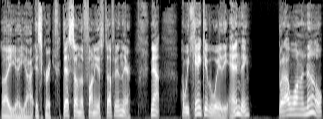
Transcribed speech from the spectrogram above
Oh, yeah, yeah, it's great. That's some of the funniest stuff in there. Now, we can't give away the ending, but I want to know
